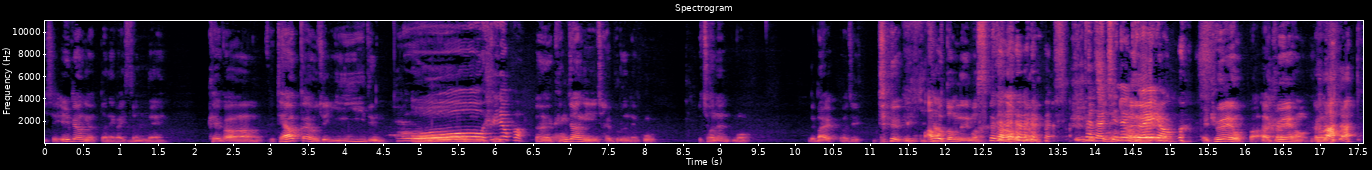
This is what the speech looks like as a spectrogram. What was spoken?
이제 일병이었던 애가 있었는데, 걔가 그 대학가요제 2등, 오, 오. 실력파. 네, 굉장히 잘 부르는 애고, 저는 뭐, 네, 말, 뭐지, 아무것도 없는 뭐 스펙 하나 없는 기타 잘 치는. 교회 형. 네, 교회 오빠, 아, 교회 형. 그래가지고,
